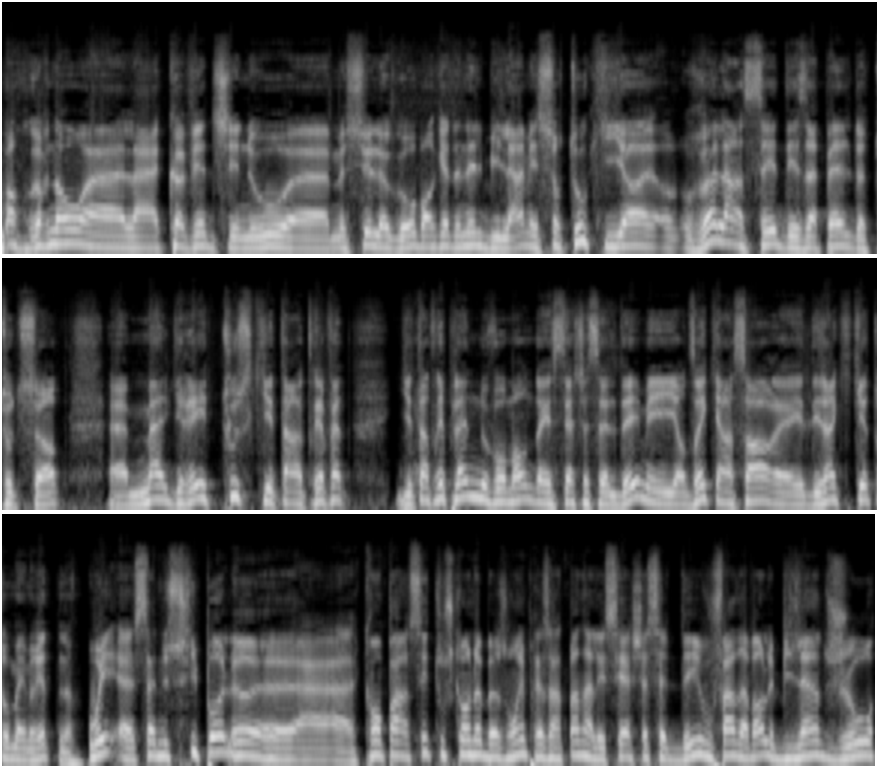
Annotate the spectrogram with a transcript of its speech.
Bon, revenons à la COVID chez nous. Euh, Monsieur Legault, bon, qui a donné le bilan, mais surtout qui a relancé des appels de toutes sortes, euh, malgré tout ce qui est entré. En fait, il est entré plein de nouveaux mondes dans les CHSLD, mais on dirait qu'il en sort euh, des gens qui quittent au même rythme. Oui, ça ne suffit pas là, à compenser tout ce qu'on a besoin présentement dans les CHSLD. Vous faire d'abord le bilan du jour,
